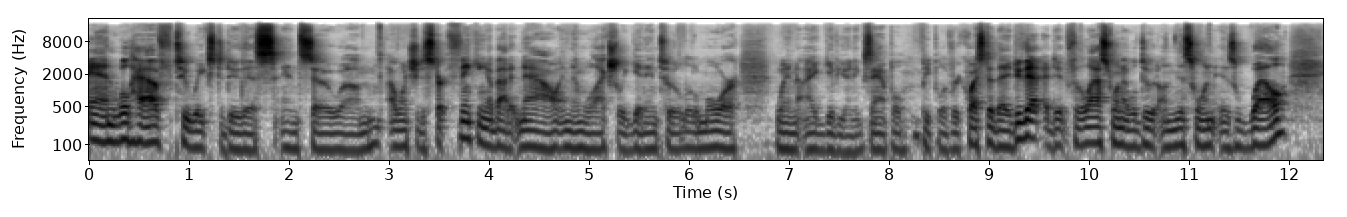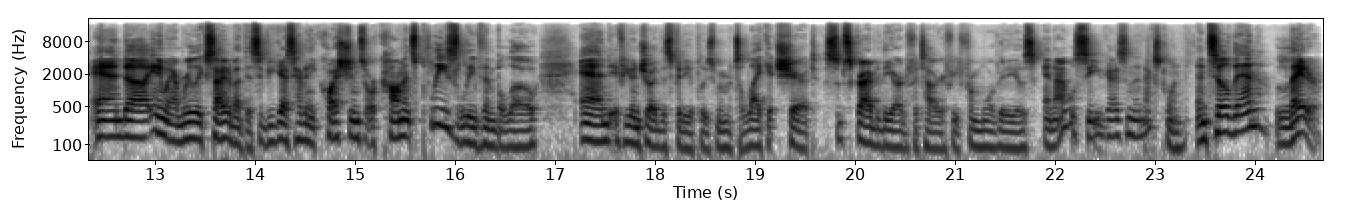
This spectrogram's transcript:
and we'll have two weeks to do this. And so, um, I want you to start thinking about it now, and then we'll actually get into it a little more when I give you an example. People have requested that I do that. I did it for the last one. I will do it on this one as well. And uh, anyway, I'm really excited about this. If you guys have any questions or comments, please leave them below. And if you enjoyed this video, please remember to like it, share it, subscribe to The Art of Photography for more videos, and I will see you guys in the next one. Until then, later.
